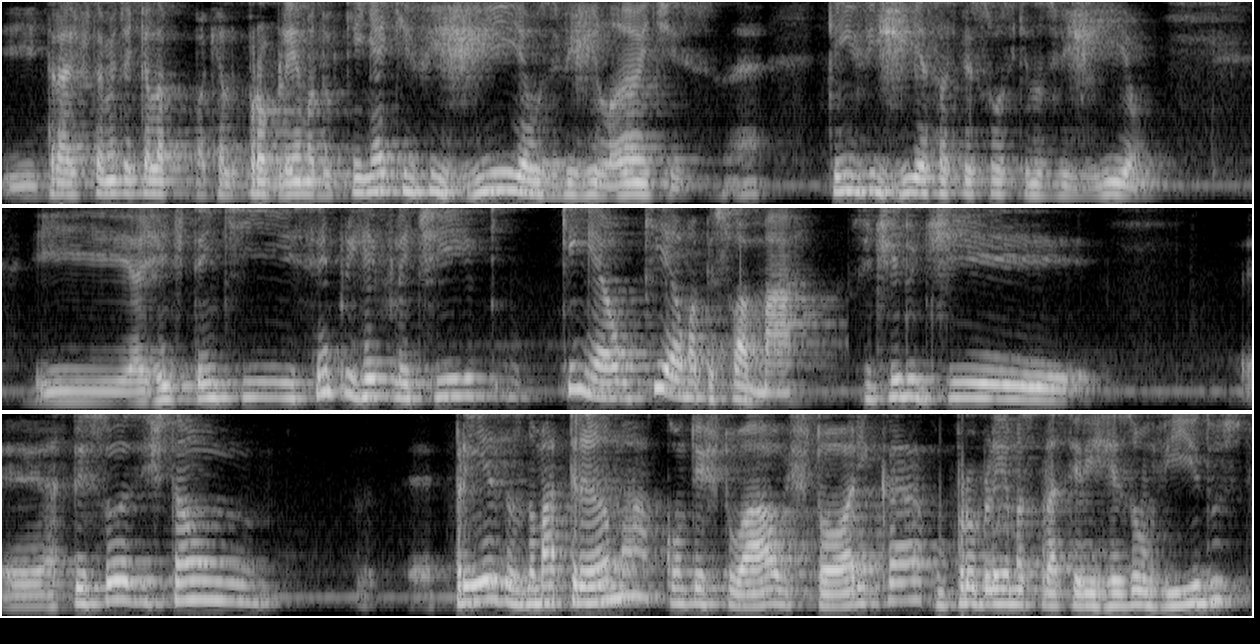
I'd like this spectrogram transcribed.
e traz justamente aquela, aquele problema do quem é que vigia os vigilantes, né? quem vigia essas pessoas que nos vigiam. E a gente tem que sempre refletir quem é, o que é uma pessoa má, no sentido de é, as pessoas estão presas numa trama contextual, histórica, com problemas para serem resolvidos,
